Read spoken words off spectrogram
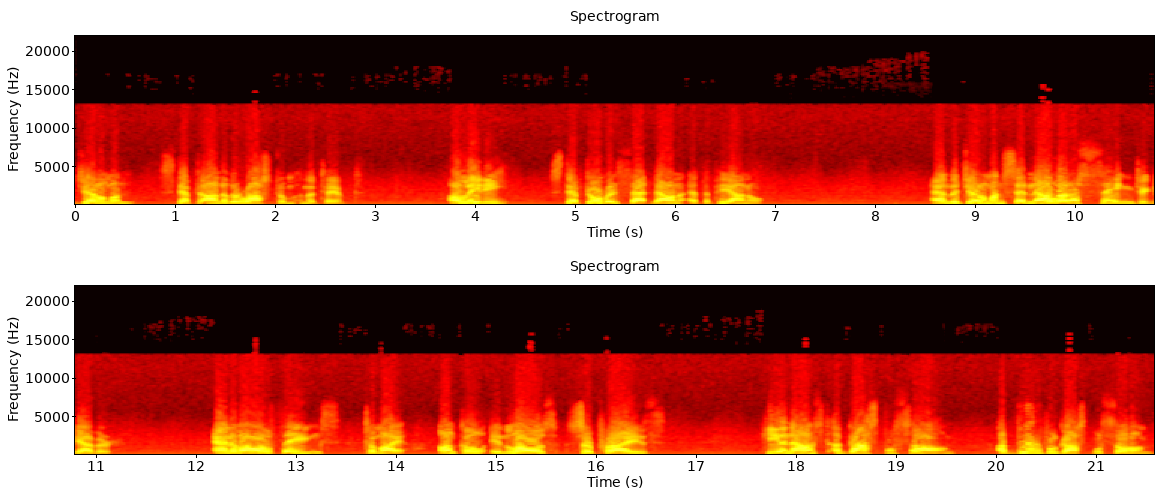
gentleman stepped onto the rostrum in the tent. A lady stepped over and sat down at the piano. And the gentleman said, Now let us sing together. And of all things, to my uncle in law's surprise, he announced a gospel song, a beautiful gospel song.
